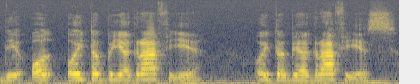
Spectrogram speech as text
de autobiografia, autobiografias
